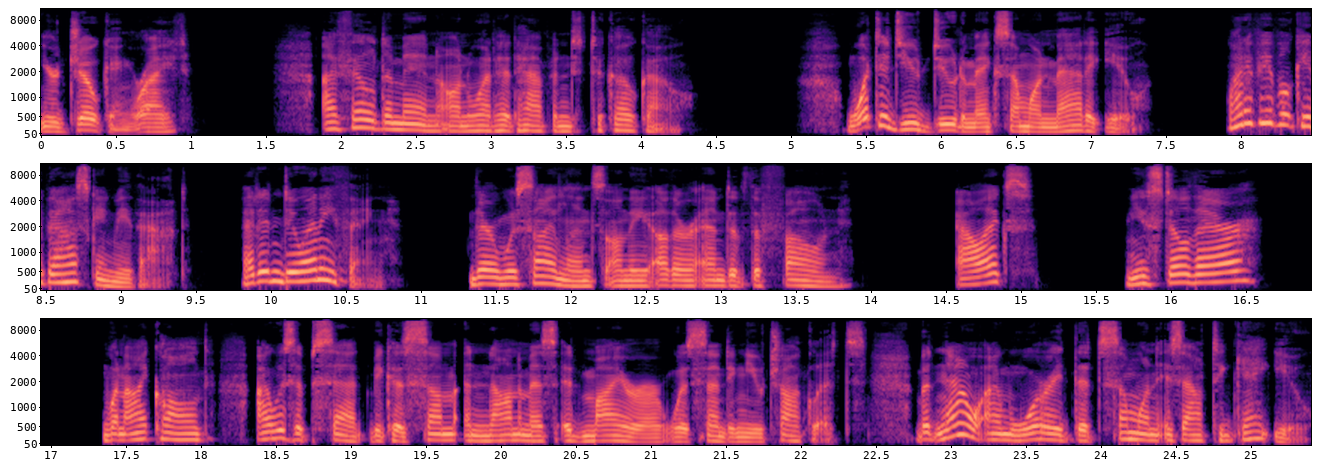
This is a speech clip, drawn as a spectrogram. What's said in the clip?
You're joking, right? I filled him in on what had happened to Coco. What did you do to make someone mad at you? Why do people keep asking me that? I didn't do anything. There was silence on the other end of the phone. Alex? You still there? When I called, I was upset because some anonymous admirer was sending you chocolates, but now I'm worried that someone is out to get you.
